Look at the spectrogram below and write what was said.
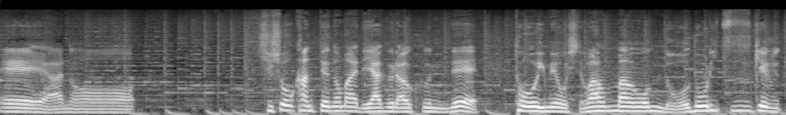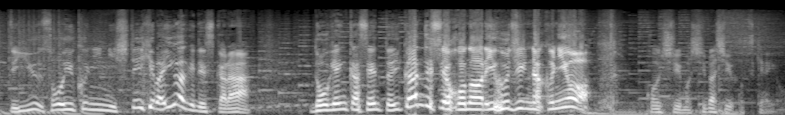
えー、あのー、首相官邸の前で櫓を組んで遠い目をしてワンマン温度を踊り続けるっていうそういう国にしていけばいいわけですからどげんかせんといかんですよこの理不尽な国を。今週もしばしお付き合いを。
